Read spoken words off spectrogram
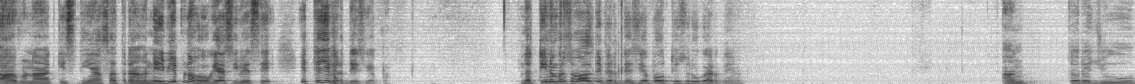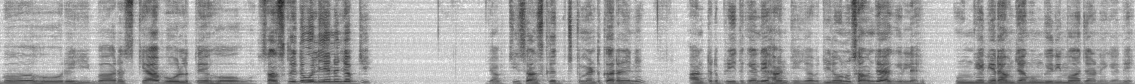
ਆਵਣਾ ਕਿਸ ਦੀਆਂ ਸਤਰਾਂ ਹਨ? ਇਹ ਵੀ ਆਪਣਾ ਹੋ ਗਿਆ ਸੀ ਵੈਸੇ। ਇੱਥੇ ਜੇ ਫਿਰਦੇ ਸੀ ਆਪਾਂ। 29 ਨੰਬਰ ਸਵਾਲ ਤੇ ਫਿਰਦੇ ਸੀ ਆਪਾਂ, ਉੱਥੇ ਸ਼ੁਰੂ ਕਰਦੇ ਹਾਂ। ਅੰਤਰਜੂਬ ਹੋ ਰਹੀ ਬਾਰਸ, ਕਿਆ ਬੋਲਤੇ ਹੋ? ਸੰਸਕ੍ਰਿਤ ਬੋਲੀ ਇਹਨੂੰ ਜਪਜੀ? ਜਪਜੀ ਸੰਸਕ੍ਰਿਤ 'ਚ ਕਮੈਂਟ ਕਰ ਰਹੇ ਨੇ। ਅੰਤਰਪ੍ਰੀਤ ਕਹਿੰਦੇ, ਹਾਂਜੀ ਜਪਜੀ ਉਹਨੂੰ ਸਮਝ ਆ ਗਈ, ਲੈ। ਗੁੰਗੇ ਦੀ ਰਮਜਾਂ ਗੁੰਗੇ ਦੀ ਮਾਂ ਜਾਣੇ ਕਹਿੰਦੇ।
